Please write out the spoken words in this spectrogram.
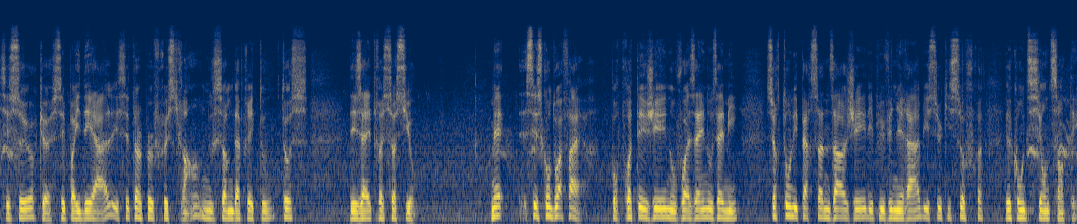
C'est sûr que c'est pas idéal et c'est un peu frustrant. Nous sommes d'après tout tous des êtres sociaux. Mais c'est ce qu'on doit faire pour protéger nos voisins, nos amis, surtout les personnes âgées, les plus vulnérables et ceux qui souffrent de conditions de santé.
